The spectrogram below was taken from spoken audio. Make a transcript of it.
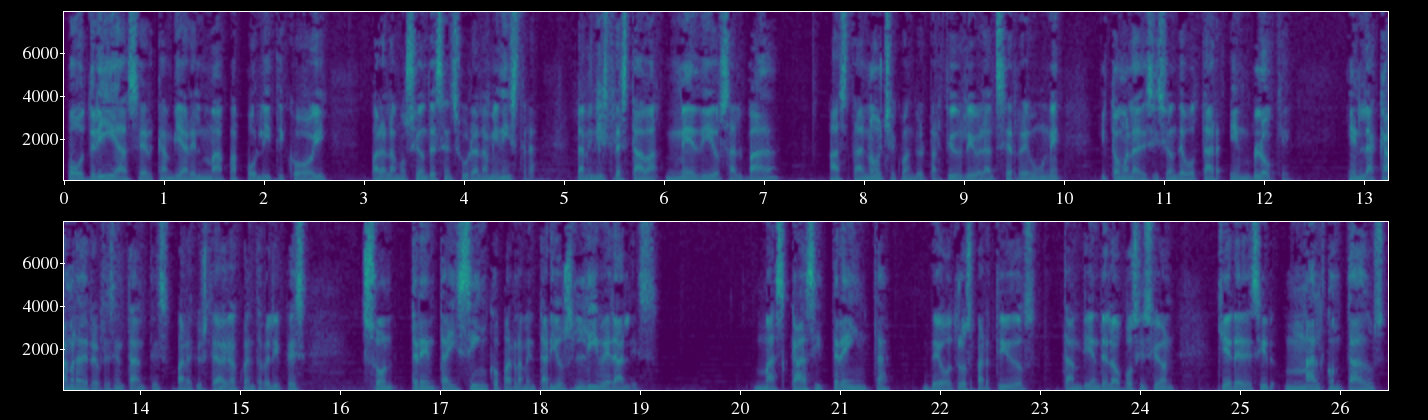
podría hacer cambiar el mapa político hoy para la moción de censura a la ministra. La ministra estaba medio salvada hasta anoche, cuando el Partido Liberal se reúne y toma la decisión de votar en bloque. En la Cámara de Representantes, para que usted haga cuenta, Felipe, son 35 parlamentarios liberales, más casi 30 de otros partidos, también de la oposición, quiere decir, mal contados,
